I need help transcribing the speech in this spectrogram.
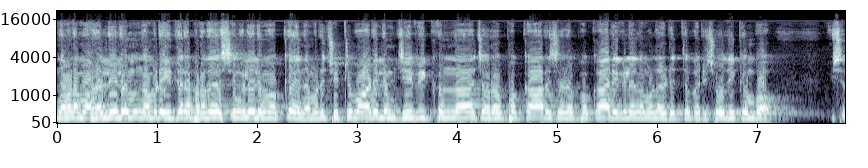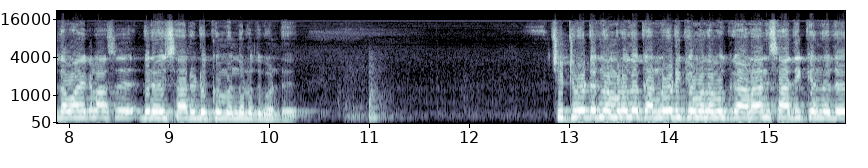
നമ്മുടെ മഹലിലും നമ്മുടെ ഇതര പ്രദേശങ്ങളിലുമൊക്കെ നമ്മുടെ ചുറ്റുപാടിലും ജീവിക്കുന്ന ചെറുപ്പക്കാർ ചെറുപ്പക്കാരികളെ നമ്മൾ എടുത്ത് പരിശോധിക്കുമ്പോൾ വിശദമായ ക്ലാസ് ബിനോയ് സാർ എടുക്കും എന്നുള്ളത് കൊണ്ട്. ചുറ്റുവട്ടം നമ്മളൊന്ന് കണ്ണോടിക്കുമ്പോൾ നമുക്ക് കാണാൻ സാധിക്കുന്നത്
